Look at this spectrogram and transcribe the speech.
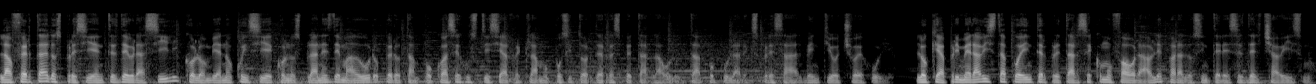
La oferta de los presidentes de Brasil y Colombia no coincide con los planes de Maduro, pero tampoco hace justicia al reclamo opositor de respetar la voluntad popular expresada el 28 de julio, lo que a primera vista puede interpretarse como favorable para los intereses del chavismo.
